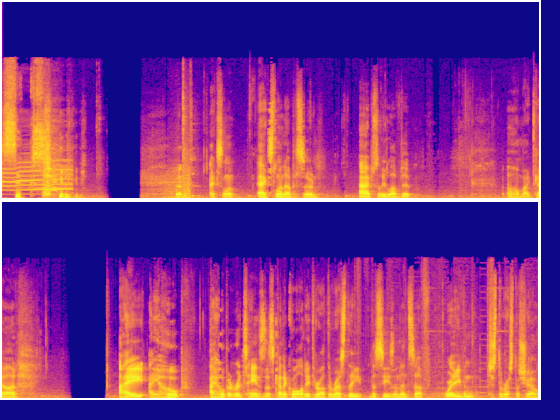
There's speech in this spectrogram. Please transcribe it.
six. Excellent, excellent episode. Absolutely loved it. Oh my god. I I hope I hope it retains this kind of quality throughout the rest of the, the season and stuff, or even just the rest of the show.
